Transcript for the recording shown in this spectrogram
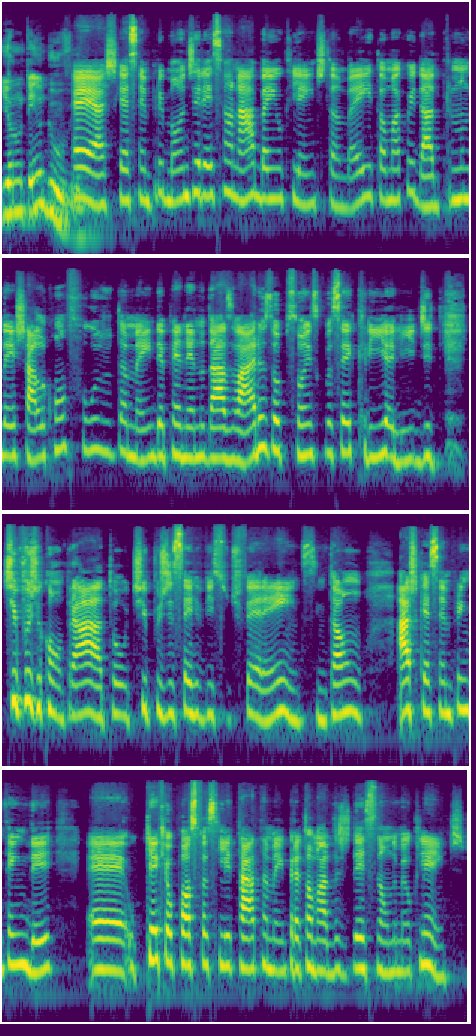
e eu não tenho dúvida. É, acho que é sempre bom direcionar bem o cliente também e tomar cuidado para não deixá-lo confuso também, dependendo das várias opções que você cria ali de tipos de contrato ou tipos de serviço diferentes. Então, acho que é sempre entender é, o que, que eu posso facilitar também para a tomada de decisão do meu cliente.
